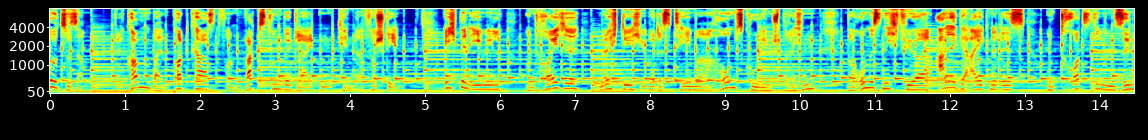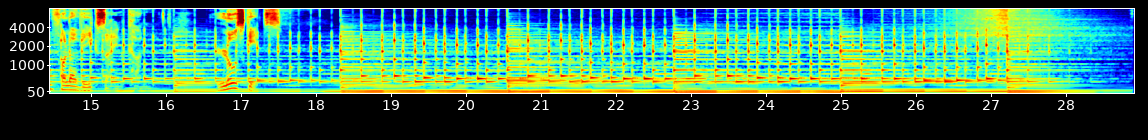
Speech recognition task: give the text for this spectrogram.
Hallo zusammen, willkommen beim Podcast von Wachstum begleiten, Kinder verstehen. Ich bin Emil und heute möchte ich über das Thema Homeschooling sprechen, warum es nicht für alle geeignet ist und trotzdem ein sinnvoller Weg sein kann. Los geht's!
